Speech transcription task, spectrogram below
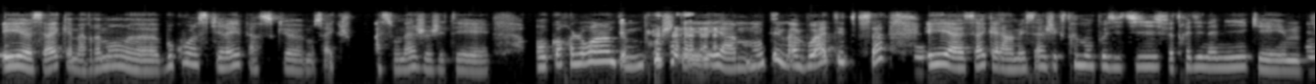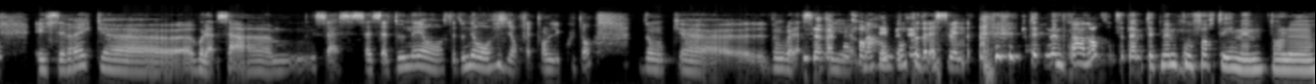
Et c'est vrai qu'elle m'a vraiment beaucoup inspirée parce que bon, c'est vrai que je à son âge, j'étais encore loin de me projeter à monter ma boîte et tout ça. Et euh, c'est vrai qu'elle a un message extrêmement positif, très dynamique, et, et c'est vrai que euh, voilà, ça, ça, ça, ça, donnait en, ça donnait envie en fait en l'écoutant. Donc, euh, donc voilà, c'était ma rencontre de la semaine. peut-être même, Pardon? ça t'a peut-être même conforté même dans le.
